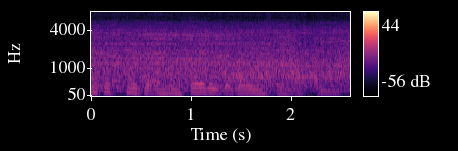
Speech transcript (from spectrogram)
make us take it only 30 degrees from this point.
